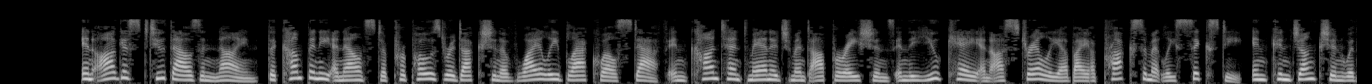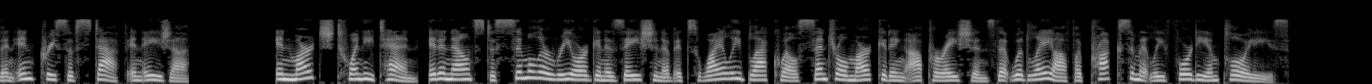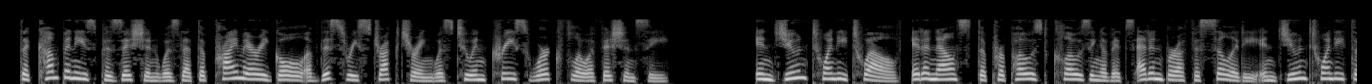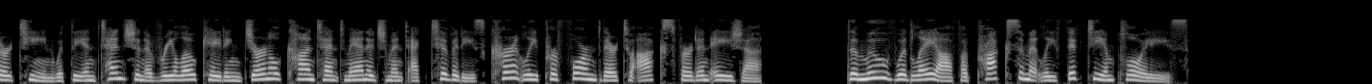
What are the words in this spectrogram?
In August 2009, the company announced a proposed reduction of Wiley Blackwell staff in content management operations in the UK and Australia by approximately 60, in conjunction with an increase of staff in Asia. In March 2010, it announced a similar reorganization of its Wiley Blackwell central marketing operations that would lay off approximately 40 employees. The company's position was that the primary goal of this restructuring was to increase workflow efficiency. In June 2012, it announced the proposed closing of its Edinburgh facility in June 2013 with the intention of relocating journal content management activities currently performed there to Oxford and Asia. The move would lay off approximately 50 employees.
